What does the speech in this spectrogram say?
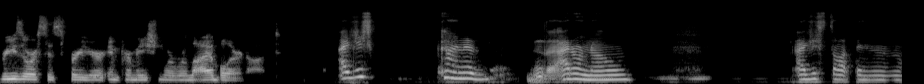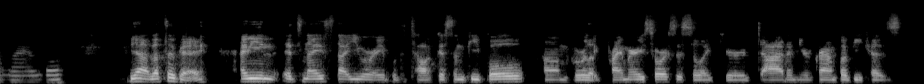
resources for your information were reliable or not? I just kind of, I don't know. I just thought they were reliable. Yeah, that's okay. I mean, it's nice that you were able to talk to some people um, who were like primary sources, so like your dad and your grandpa, because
